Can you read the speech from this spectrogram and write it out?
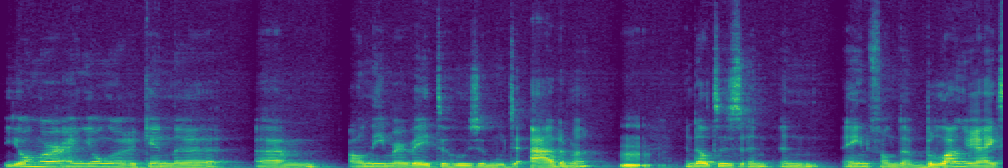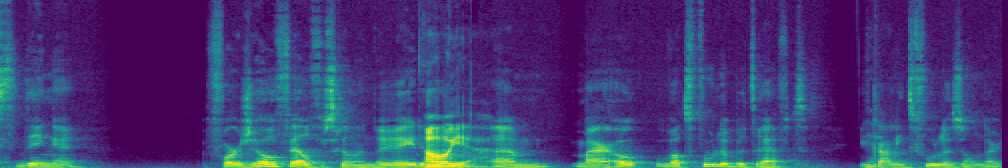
jonger en jongere kinderen al niet meer weten hoe ze moeten ademen. Mm. En dat is een, een, een van de belangrijkste dingen voor zoveel verschillende redenen. Oh. Ehm, maar ook wat voelen betreft. Je kan niet voelen zonder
